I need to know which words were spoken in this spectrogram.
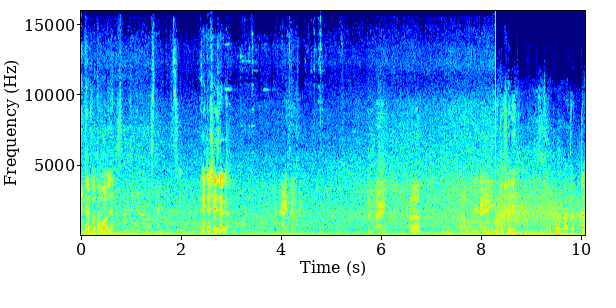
এটার কথা বলে। অবস্থান এটা সেই জায়গা। ভাই। হ্যাঁ। কত সেই পাথরটা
